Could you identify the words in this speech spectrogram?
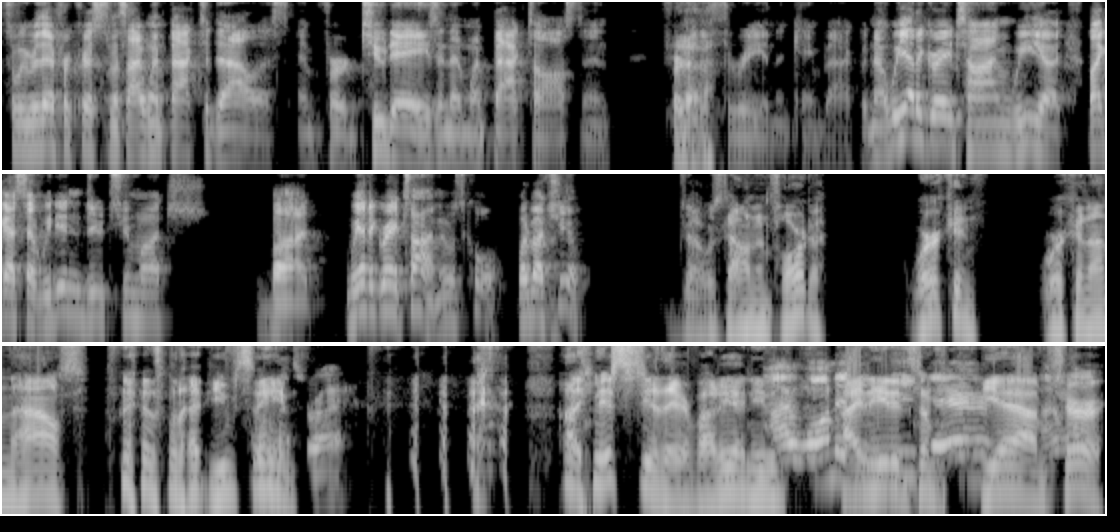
So we were there for Christmas. I went back to Dallas and for two days, and then went back to Austin for Yeah. another three, and then came back. But no, we had a great time. We uh, like I said, we didn't do too much, but we had a great time. It was cool. What about you? I was down in Florida working, working on the house that you've seen. That's right. I missed you there, buddy. I needed, I wanted. I needed some, there. yeah, I'm I sure.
